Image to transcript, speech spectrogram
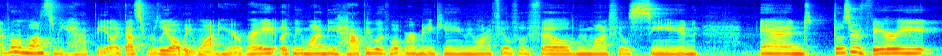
everyone wants to be happy like that's really all we want here right? Like we want to be happy with what we're making we want to feel fulfilled we want to feel seen. And those are very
